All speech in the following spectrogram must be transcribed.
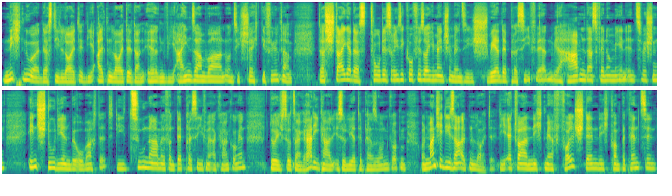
nicht nur, dass die Leute, die alten Leute dann irgendwie einsam waren und sich schlecht gefühlt haben. Das steigert das Todesrisiko für solche Menschen, wenn sie schwer depressiv werden. Wir haben das Phänomen inzwischen in Studien beobachtet, die Zunahme von depressiven Erkrankungen durch sozusagen radikal isolierte Personengruppen. Und manche dieser alten Leute, die etwa nicht mehr vollständig kompetent sind,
